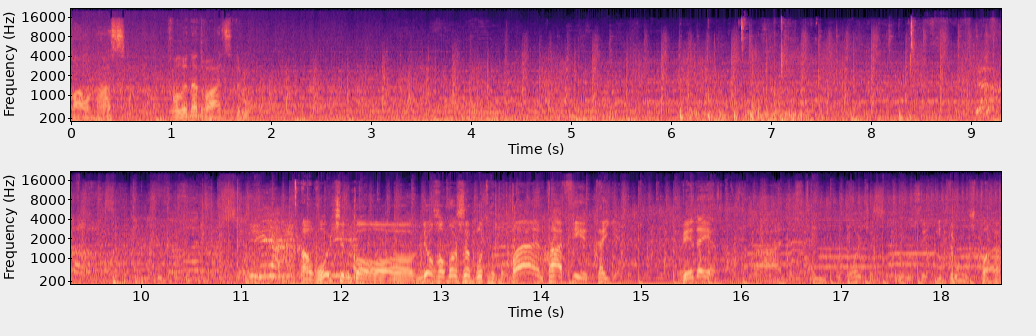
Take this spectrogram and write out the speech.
у нас. Хвилина 22. А Войченко, в нього може бути момент, а віддає. Віддає. Войченко, друзі, і дружба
